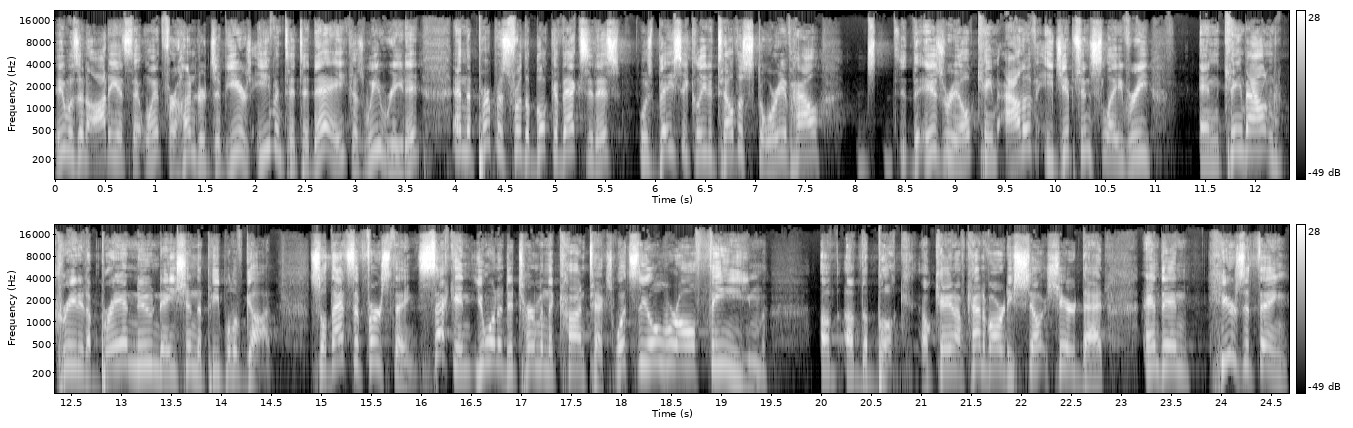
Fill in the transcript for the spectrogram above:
it was an audience that went for hundreds of years, even to today, because we read it. And the purpose for the book of Exodus was basically to tell the story of how the Israel came out of Egyptian slavery and came out and created a brand new nation, the people of God. So that's the first thing. Second, you want to determine the context. What's the overall theme? Of, of the book, okay? And I've kind of already shared that. And then here's the thing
